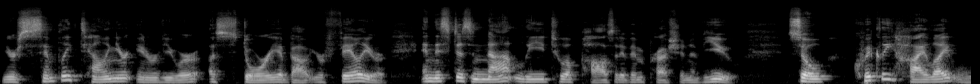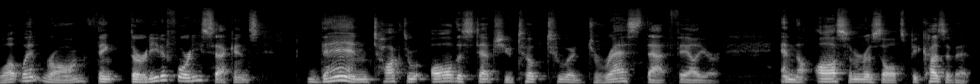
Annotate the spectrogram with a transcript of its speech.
you're simply telling your interviewer a story about your failure. And this does not lead to a positive impression of you. So, quickly highlight what went wrong, think 30 to 40 seconds, then talk through all the steps you took to address that failure and the awesome results because of it.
